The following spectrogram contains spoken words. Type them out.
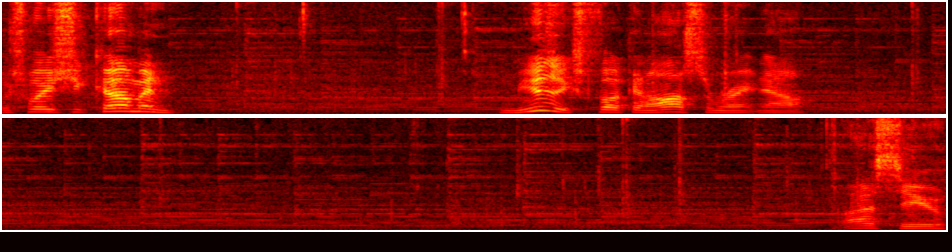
Which way is she coming? The music's fucking awesome right now. I see you.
